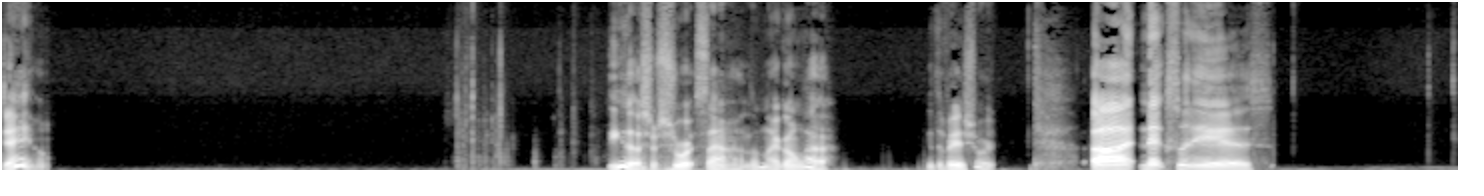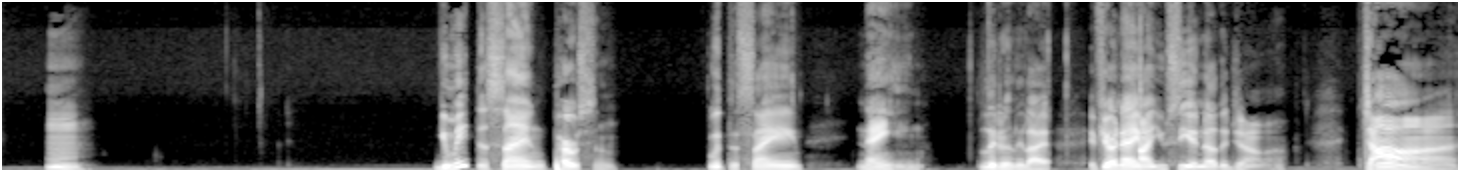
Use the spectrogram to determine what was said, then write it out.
Damn. These are some short signs. I'm not gonna lie. These are very short. Uh, next one is. Hmm. You meet the same person with the same name. Literally, like, if your name, you see another John. John.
